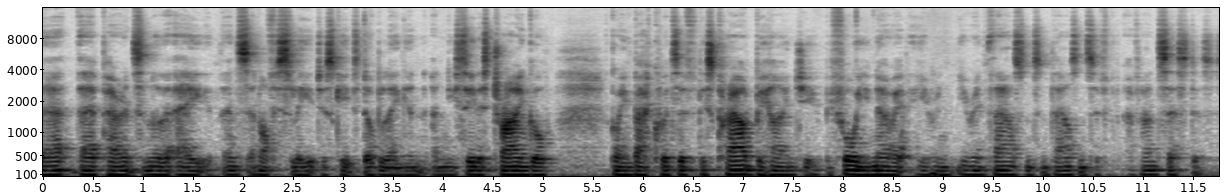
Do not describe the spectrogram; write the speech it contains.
their their parents another eight and, and obviously it just keeps doubling and, and you see this triangle going backwards of this crowd behind you. Before you know it you're in you're in thousands and thousands of, of ancestors.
